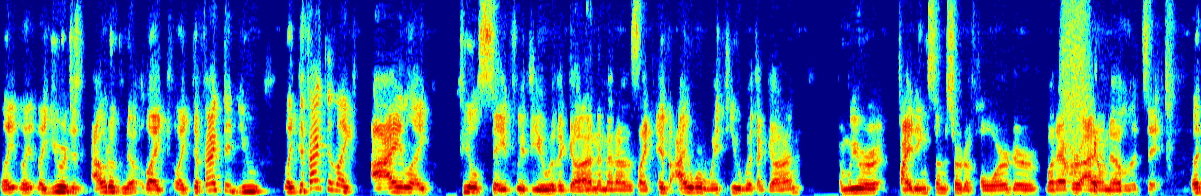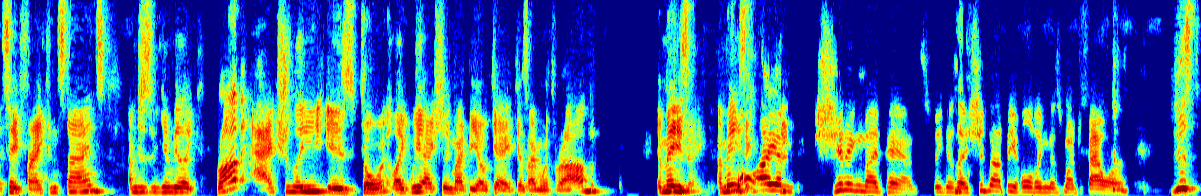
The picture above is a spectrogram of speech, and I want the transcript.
like, like like you are just out of no like like the fact that you like the fact that like I like feel safe with you with a gun, and then I was like, if I were with you with a gun and we were fighting some sort of horde or whatever, I don't know, let's say let's say Frankenstein's, I'm just gonna be like, Rob actually is going like we actually might be okay because I'm with Rob. Amazing, amazing. Well, I am shitting my pants because I should not be holding this much power. Just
